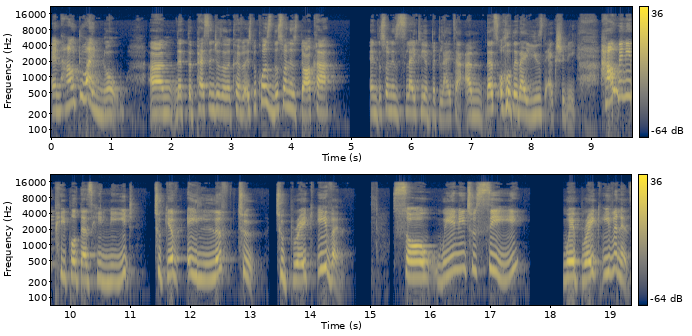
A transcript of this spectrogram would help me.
And how do I know um, that the passengers are the curved? It's because this one is darker and this one is slightly a bit lighter. Um, that's all that I used actually. How many people does he need to give a lift to to break even? So we need to see where break even is.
